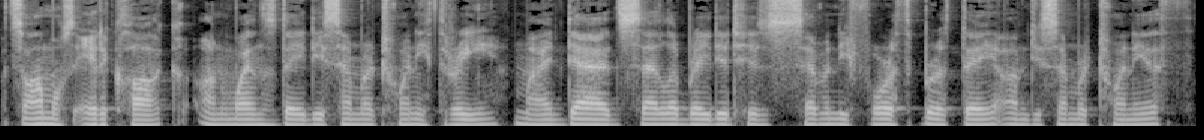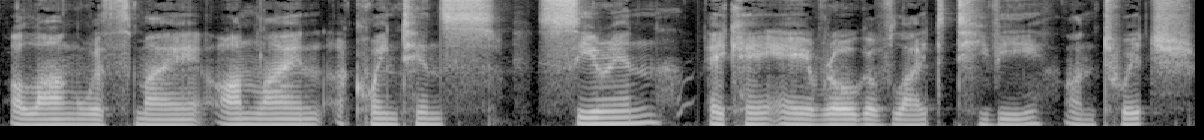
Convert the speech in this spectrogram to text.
it's almost 8 o'clock on Wednesday, December 23. My dad celebrated his 74th birthday on December 20th, along with my online acquaintance, Sirin, aka Rogue of Light TV on Twitch.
